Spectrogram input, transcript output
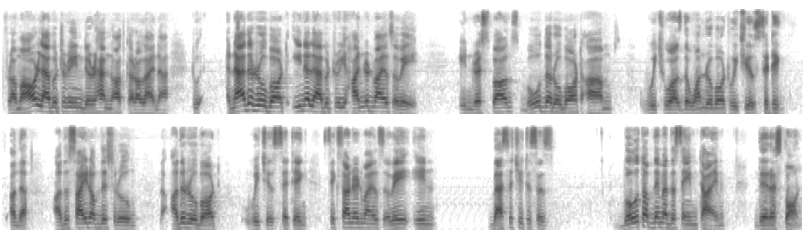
from our laboratory in Durham, North Carolina another robot in a laboratory 100 miles away. In response, both the robot arms, which was the one robot which is sitting on the other side of this room, the other robot which is sitting 600 miles away in Massachusetts, both of them at the same time, they respond.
